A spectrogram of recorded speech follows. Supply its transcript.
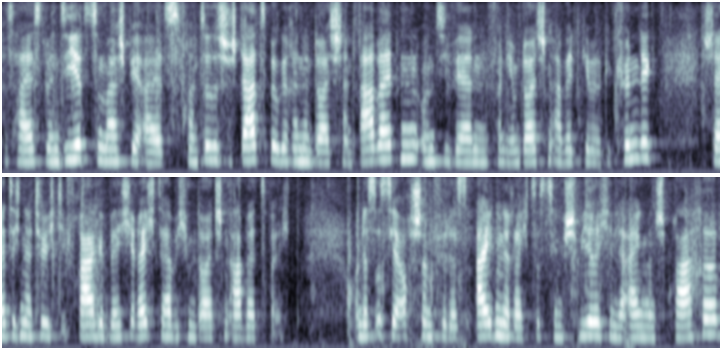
Das heißt, wenn Sie jetzt zum Beispiel als französische Staatsbürgerin in Deutschland arbeiten und Sie werden von Ihrem deutschen Arbeitgeber gekündigt, stellt sich natürlich die Frage, welche Rechte habe ich im deutschen Arbeitsrecht? Und das ist ja auch schon für das eigene Rechtssystem schwierig in der eigenen Sprache.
